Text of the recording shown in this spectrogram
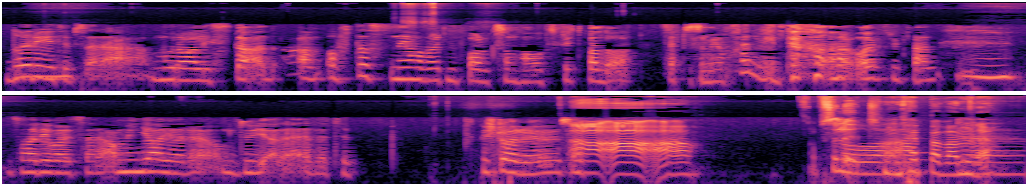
Då är det Mm. ju typ såhär moraliskt stöd. Oftast när jag har varit med folk som har åkt fritt fall då, eftersom jag själv inte har åkt fritt fall. Mm. Så har det varit såhär, ja men jag gör det om du gör det. Eller typ, förstår du? Så Ja, ja, ja. Absolut, så man peppar varandra. eh,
